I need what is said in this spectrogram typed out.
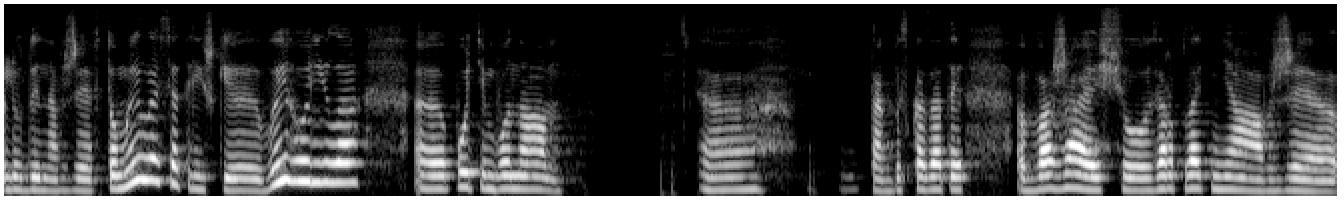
людина вже втомилася, трішки вигоріла. Е, Потім вона. Так би сказати, вважає, що зарплатня вже е,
